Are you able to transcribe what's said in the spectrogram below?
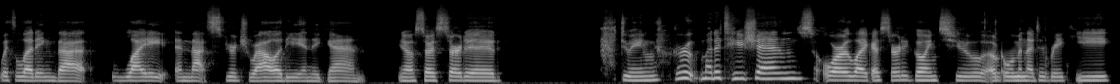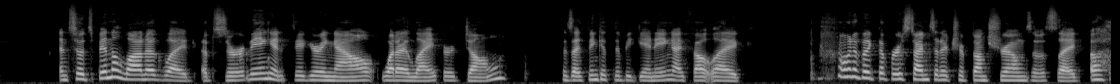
with letting that light and that spirituality in again. You know, so I started doing group meditations or like I started going to a woman that did Reiki. And so it's been a lot of like observing and figuring out what I like or don't because I think at the beginning I felt like one of like the first times that I tripped on shrooms, I was like, oh,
